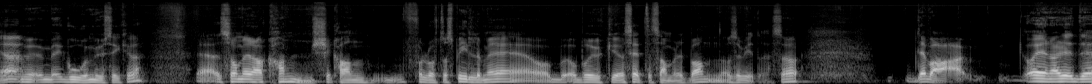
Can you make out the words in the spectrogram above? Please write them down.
ja. med gode musikere eh, som jeg da kanskje kan få lov til å spille med og, og bruke og sette sammen et band osv. Så, videre. så det var og en av de, de,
